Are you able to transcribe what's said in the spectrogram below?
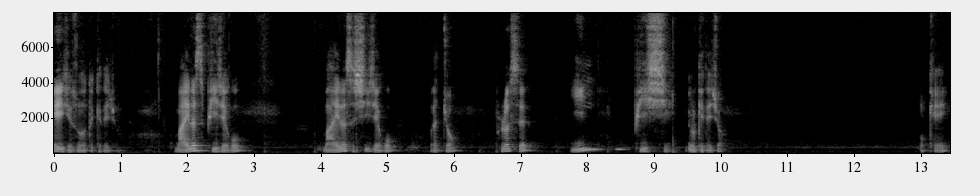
a 개수는 어떻게 되죠? 마이너스 b 제곱 마이너스 c 제곱 맞죠? 플러스 2bc 이렇게 되죠. 오케이.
